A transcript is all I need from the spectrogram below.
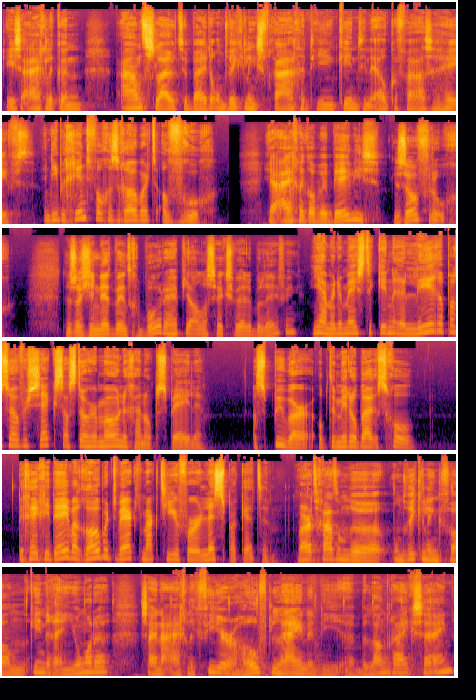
is eigenlijk een aansluiten bij de ontwikkelingsvragen die een kind in elke fase heeft. En die begint volgens Robert al vroeg. Ja, eigenlijk al bij baby's. Zo vroeg. Dus als je net bent geboren, heb je al een seksuele beleving? Ja, maar de meeste kinderen leren pas over seks als de hormonen gaan opspelen. Als puber op de middelbare school. De GGD waar Robert werkt maakt hiervoor lespakketten. Waar het gaat om de ontwikkeling van kinderen en jongeren, zijn er eigenlijk vier hoofdlijnen die eh, belangrijk zijn.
